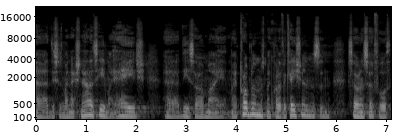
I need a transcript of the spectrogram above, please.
uh, this is my nationality, my age, uh, these are my, my problems, my qualifications, and so on and so forth.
